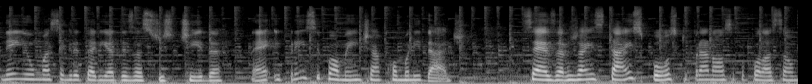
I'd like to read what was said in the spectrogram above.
nenhuma secretaria desassistida, né? E principalmente a comunidade. César já está exposto para a nossa população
